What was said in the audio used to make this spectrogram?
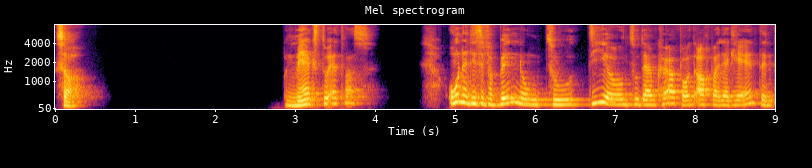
So. Und merkst du etwas? Ohne diese Verbindung zu dir und zu deinem Körper und auch bei der Klientin,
